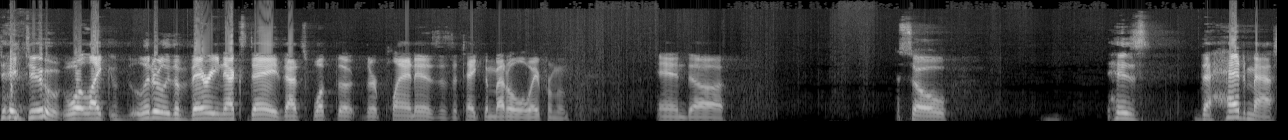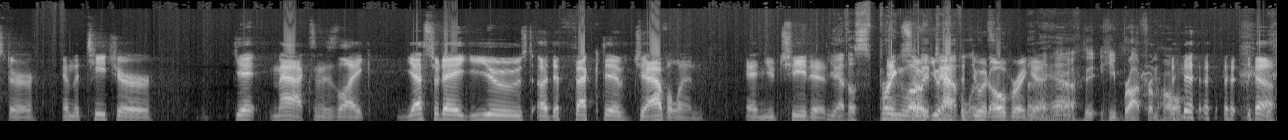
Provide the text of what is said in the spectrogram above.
They do. Well, like literally the very next day, that's what the their plan is: is to take the medal away from him. And uh, so his the headmaster and the teacher get Max and is like, "Yesterday you used a defective javelin and you cheated. Yeah, the And spring so you have to do it over again." Yeah, he- he brought from home. yeah.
